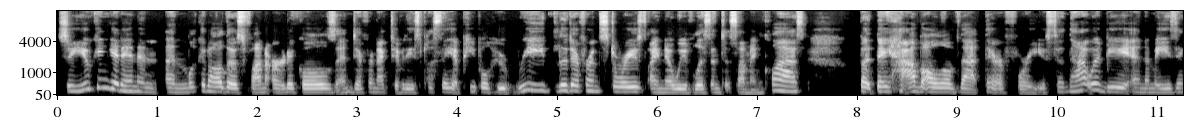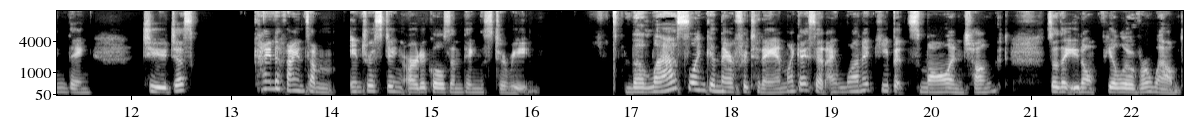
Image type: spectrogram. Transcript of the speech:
So you can get in and, and look at all those fun articles and different activities. Plus, they have people who read the different stories. I know we've listened to some in class but they have all of that there for you. So that would be an amazing thing to just kind of find some interesting articles and things to read. The last link in there for today, and like I said, I want to keep it small and chunked so that you don't feel overwhelmed.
